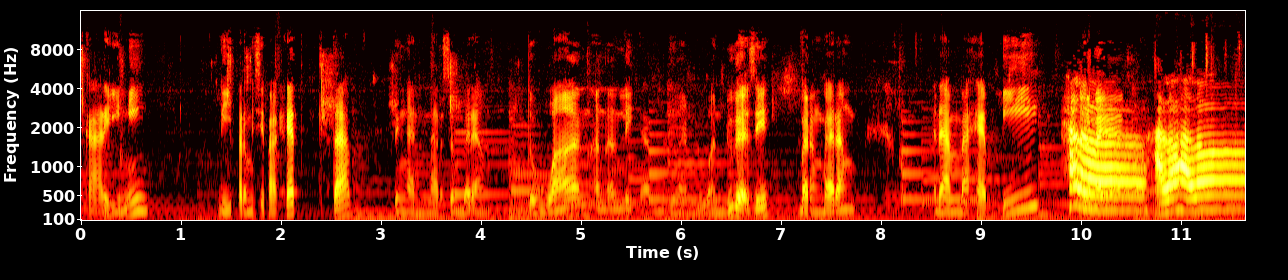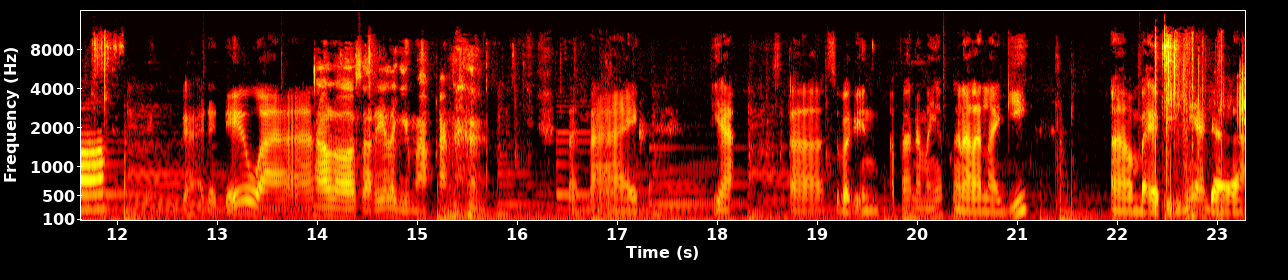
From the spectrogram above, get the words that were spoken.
Kali ini di permisi paket kita dengan narasumber yang the one and only ya dengan the one juga sih bareng-bareng ada Mbak Happy Halo. Halo, Halo, halo. dan juga ada Dewa Halo, sorry lagi makan. santai ya eh, sebagai in- apa namanya pengenalan lagi eh, Mbak Happy ini adalah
